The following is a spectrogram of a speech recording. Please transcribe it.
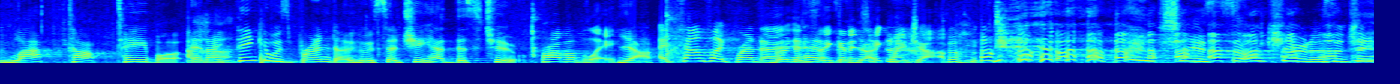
laptop table. And I Uh-huh. think it was Brenda who said she had this too. Probably. Yeah. It sounds like Brenda, Brenda is like going to take my job. she is so cute, isn't she?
